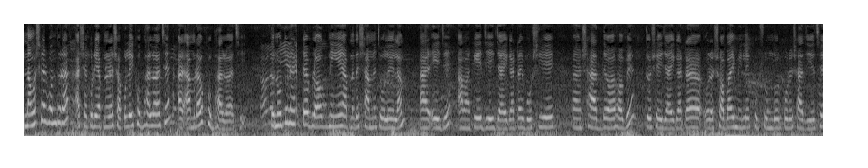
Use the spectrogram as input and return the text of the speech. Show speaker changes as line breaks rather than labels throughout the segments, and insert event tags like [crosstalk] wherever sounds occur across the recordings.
নমস্কার বন্ধুরা আশা করি আপনারা সকলেই খুব ভালো আছেন আর আমরাও খুব ভালো আছি। তো নতুন একটা ব্লগ নিয়ে আপনাদের সামনে চলে এলাম। আর এই যে আমাকে যেই জায়গাটায় বসিয়ে স্বাদ দেওয়া হবে তো সেই জায়গাটা ওরা সবাই মিলে খুব সুন্দর করে সাজিয়েছে।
